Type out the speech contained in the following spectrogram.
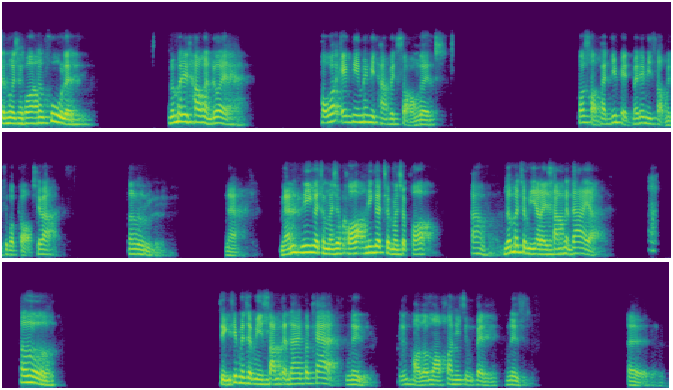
จำนวนเฉพาะทั้งคู่เลย แล้วไม่ได้เท่ากันด้วย เพราะว่า x นี่ไม่มีทางเป็นสองเลย เพราะ2021ไม่ได้มีสองเป็นตัวประกอบใช่ป่ะเออนะงั้นนี่ก็จะมาเฉพาะ นี่ก็จะมาเฉพาะอ้าวแล้วมันจะมีอะไรซ้ำกันได้อะ เออ สิ่งที่มันจะมีซ้ำกันได้ก็แค่หนึ่งหรือหอรมอข้อนี้จึงเป็นหนึ่ง เออ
